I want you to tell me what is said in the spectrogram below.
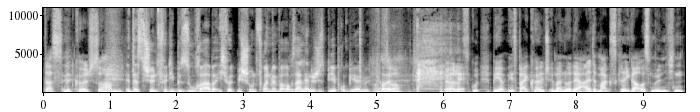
das mit Kölsch zu haben. Das ist schön für die Besucher, aber ich würde mich schon freuen, wenn wir auch saarländisches Bier probieren. Ach so. Ja, das ist gut. Mir ist bei Kölsch immer nur der alte Max Greger aus München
